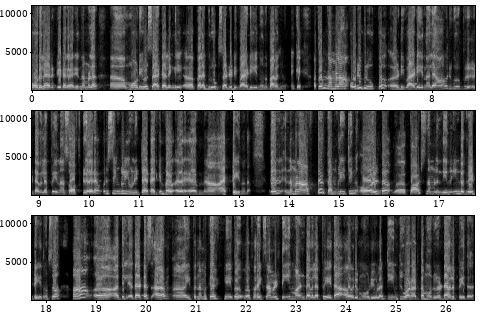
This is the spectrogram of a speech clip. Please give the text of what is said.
മോഡുലാരിറ്റിയുടെ കാര്യം നമ്മൾ മോഡ്യൂൾസ് ആയിട്ട് അല്ലെങ്കിൽ പല ഗ്രൂപ്പ്സ് ആയിട്ട് ഡിവൈഡ് ചെയ്യുന്നു എന്ന് പറഞ്ഞു. ഓക്കെ അപ്പം നമ്മൾ ആ ഒരു ഗ്രൂപ്പ് ഡിവൈഡ് ചെയ്യുന്ന അല്ലെ ആ ഒരു ഗ്രൂപ്പ് ഡെവലപ്പ് ചെയ്യുന്ന സോഫ്റ്റ്വെയർ ഒരു സിംഗിൾ യൂണിറ്റ് ആയിട്ടായിരിക്കും ആക്ട് ചെയ്യുന്നത്. ദെൻ നമ്മൾ after completing all the parts നമ്മൾ എന്ത് ചെയ്യുന്നു? ഇന്റഗ്രേറ്റ് ചെയ്യുന്നു. സോ ആ അതിൽ ദാറ്റ് ഇസ് ഇപ്പൊ നമുക്ക് ഇപ്പൊ for example team one develop ചെയ്ത ഒരു മോഡ്യൂൾ ടീം ടു ആണ് അടുത്ത മോഡ്യൂൾ ഡെവലപ്പ് ചെയ്തത്.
